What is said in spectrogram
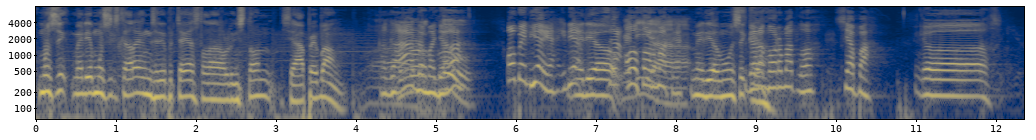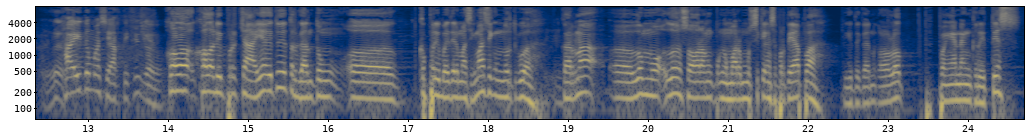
Musik media musik sekarang yang bisa dipercaya setelah Rolling Stone siapa bang? Kagak ada majalah. lu? Oh media ya, ini ya? Media- Se- oh Media. format ya. Media musik Segala ya. format loh. Siapa? Eh, Hai itu masih aktif juga. Kalau kalau dipercaya itu ya tergantung eh, kepribadian masing-masing menurut gua. Karena eh, lo mau lo seorang penggemar musik yang seperti apa gitu kan. Kalau lo pengen yang kritis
